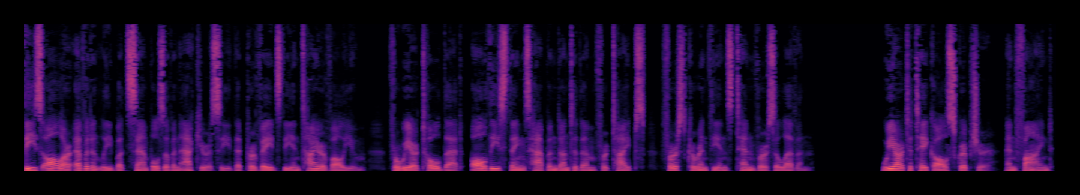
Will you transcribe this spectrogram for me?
These all are evidently but samples of an accuracy that pervades the entire volume, for we are told that all these things happened unto them for types, 1 Corinthians 10 verse 11. We are to take all Scripture, and find,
